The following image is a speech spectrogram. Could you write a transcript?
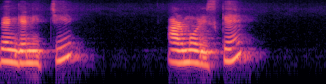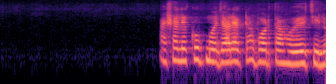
ভেঙে নিচ্ছি। আর মরিচকে। আসলে খুব মজার একটা ভর্তা হয়েছিল।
